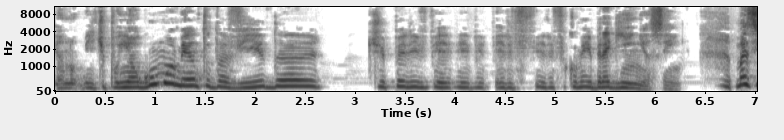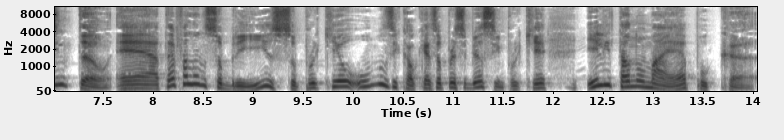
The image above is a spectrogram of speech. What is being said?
Não, e, tipo, em algum momento da vida, tipo, ele, ele, ele, ele ficou meio breguinho, assim. Mas então, é, até falando sobre isso, porque o, o Musical Cats eu percebi assim, porque ele tá numa época,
